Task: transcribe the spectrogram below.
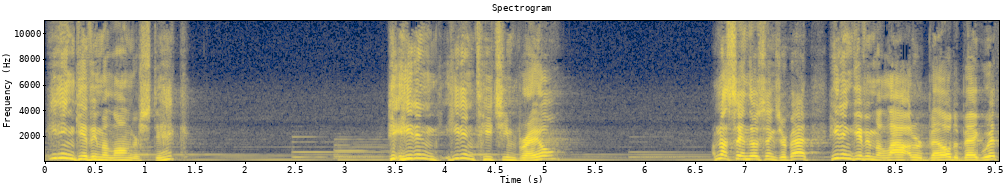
He didn't give him a longer stick. He, he, didn't, he didn't teach him Braille. I'm not saying those things are bad. He didn't give him a louder bell to beg with.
